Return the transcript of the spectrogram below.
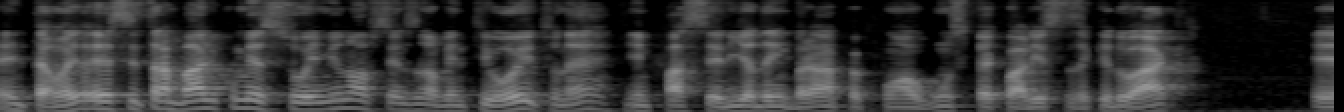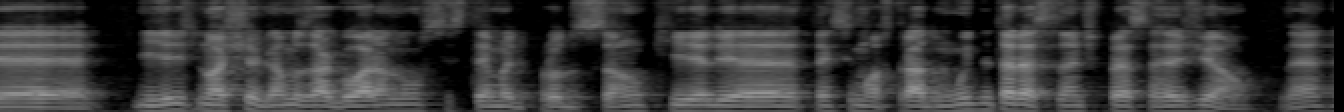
Então, esse trabalho começou em 1998, né, em parceria da Embrapa com alguns pecuaristas aqui do Acre. É, e nós chegamos agora num sistema de produção que ele é, tem se mostrado muito interessante para essa região. Né?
